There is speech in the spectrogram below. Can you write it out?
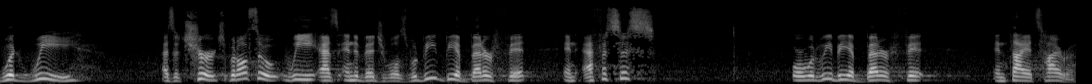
Would we, as a church, but also we as individuals, would we be a better fit in Ephesus? Or would we be a better fit in Thyatira?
